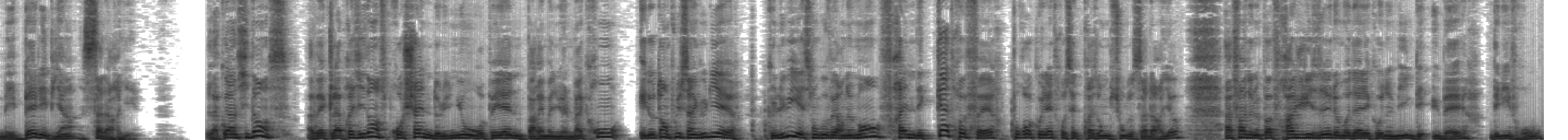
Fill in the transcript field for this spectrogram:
mais bel et bien salarié. La coïncidence avec la présidence prochaine de l'Union européenne par Emmanuel Macron est d'autant plus singulière que lui et son gouvernement freinent des quatre fers pour reconnaître cette présomption de salariat afin de ne pas fragiliser le modèle économique des Uber, des Livreaux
